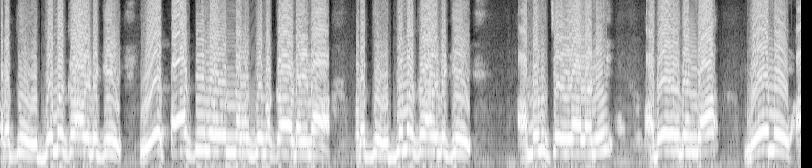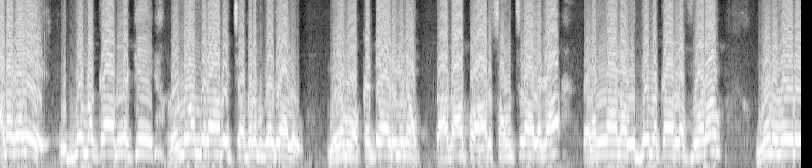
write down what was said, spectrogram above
ప్రతి ఉద్యమకారుడికి ఏ పార్టీలో ఉన్న ఉద్యమకారుడైనా ప్రతి ఉద్యమకారుడికి అమలు చేయాలని అదేవిధంగా మేము అడగలే ఉద్యమకారులకి రెండు వందల యాభై చదరపు గజాలు. మేము ఒక్కటే అడిగినాం. దాదాపు ఆరు సంవత్సరాలుగా తెలంగాణ ఉద్యమకారుల ఫోరం ఊరు ఊరు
